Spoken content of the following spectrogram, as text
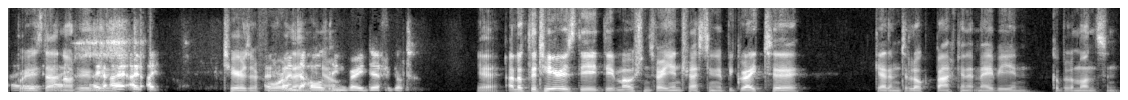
But is that I, not who I, the I, I, I Tears are for? I find then, the whole you know? thing very difficult. Yeah. I look the tears, the the emotion's very interesting. It'd be great to get him to look back in it maybe in a couple of months and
